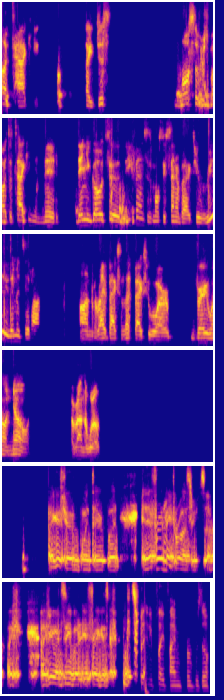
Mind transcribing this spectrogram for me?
attacking. Like just most of your spots attacking in mid. Then you go to defense is mostly center backs. You're really limited on on right backs and left backs who are very well known around the world. I guess you have a point there, but and then Fred made the roster, so I, I can't wait to see what if Fred gets gets any play time for Brazil.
